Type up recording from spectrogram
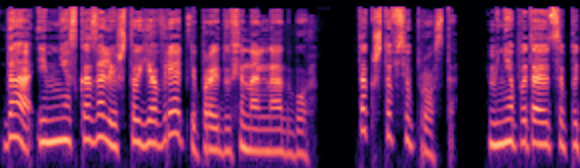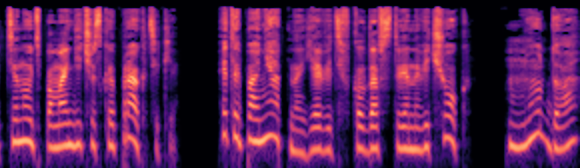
«Да, и мне сказали, что я вряд ли пройду финальный отбор. Так что все просто. Меня пытаются подтянуть по магической практике. Это понятно, я ведь в колдовстве новичок». «Ну да».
